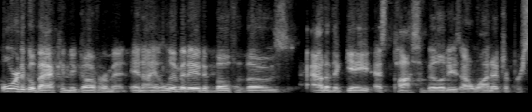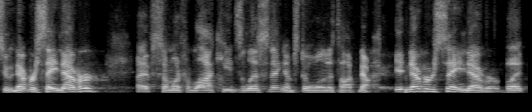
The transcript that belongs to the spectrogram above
or to go back into government. And I eliminated both of those out of the gate as possibilities I wanted to pursue. Never say never. If someone from Lockheed's listening, I'm still willing to talk now. It never say never, but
